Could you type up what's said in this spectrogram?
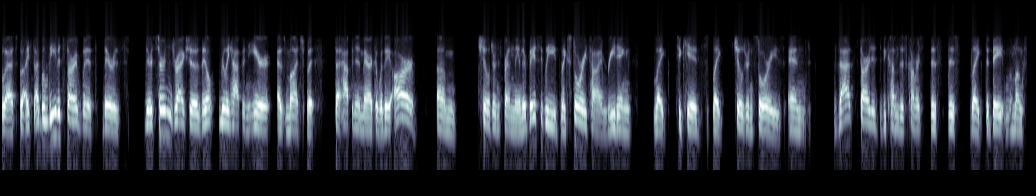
U.S., but I, I believe it started with there's there's certain drag shows they don't really happen here as much, but that happen in America where they are um, children friendly and they're basically like story time, reading like to kids like children's stories, and that started to become this converse, this this like debate amongst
